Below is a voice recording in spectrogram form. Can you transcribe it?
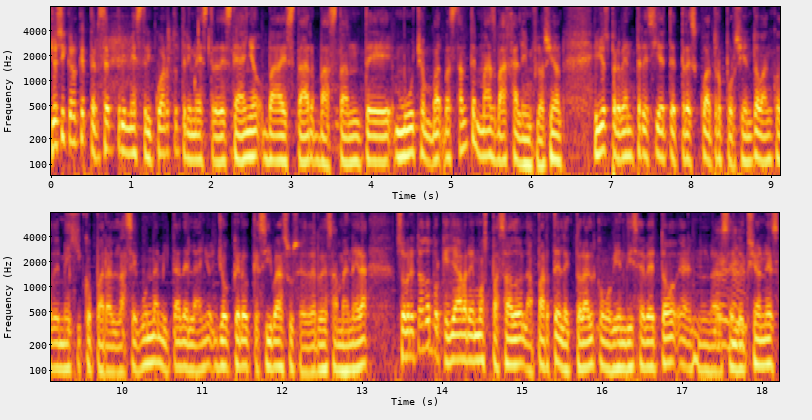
Yo sí creo que tercer trimestre y cuarto trimestre de este año va a estar bastante, mucho, ba- bastante más baja la inflación. Ellos prevén 3,7, 3,4% Banco de México para la segunda mitad del año. Yo creo que sí va a suceder de esa manera, sobre todo porque ya habremos pasado la parte electoral, como bien dice Beto, en las elecciones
